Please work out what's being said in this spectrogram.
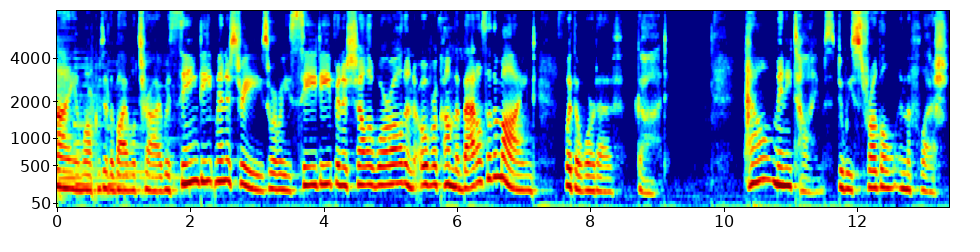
Hi, and welcome to the Bible Tribe with Seeing Deep Ministries, where we see deep in a shallow world and overcome the battles of the mind with the Word of God. How many times do we struggle in the flesh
